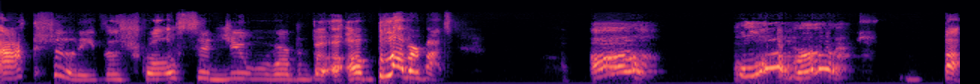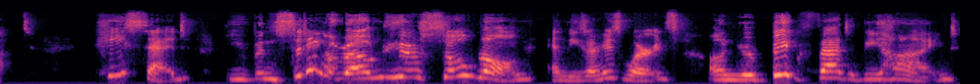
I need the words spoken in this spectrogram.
actually, the troll said you were b- a blubberbutt. Uh, blubber. But he said you've been sitting around here so long, and these are his words, on your big fat behind.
